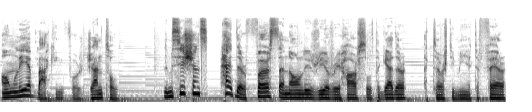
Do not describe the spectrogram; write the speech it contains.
only a backing for Gentle. The musicians had their first and only real rehearsal together, a 30-minute affair,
